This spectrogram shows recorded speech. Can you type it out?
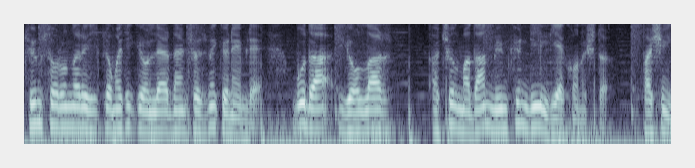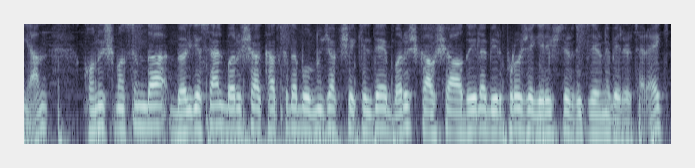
tüm sorunları diplomatik yönlerden çözmek önemli. Bu da yollar açılmadan mümkün değil diye konuştu. Paşinyan, konuşmasında bölgesel barışa katkıda bulunacak şekilde Barış Kavşağı adıyla bir proje geliştirdiklerini belirterek,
